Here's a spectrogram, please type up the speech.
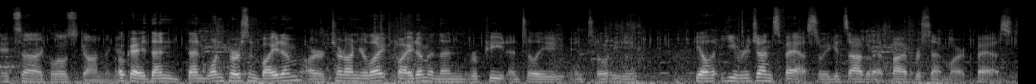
It's uh, glow's gone again. Okay, then then one person bite him or turn on your light, bite him, and then repeat until he until he he'll he regens fast, so he gets out of that five percent mark fast.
